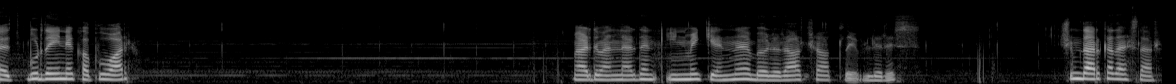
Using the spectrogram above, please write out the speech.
Evet burada yine kapı var. Merdivenlerden inmek yerine böyle rahatça atlayabiliriz. Şimdi arkadaşlar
